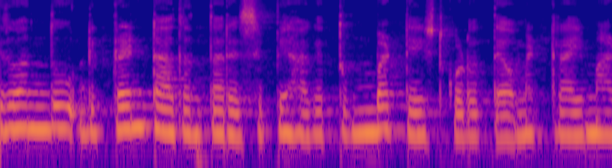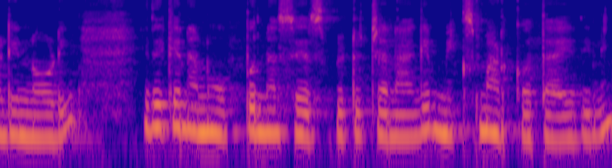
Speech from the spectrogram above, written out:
ಇದೊಂದು ಡಿಫ್ರೆಂಟ್ ಆದಂಥ ರೆಸಿಪಿ ಹಾಗೆ ತುಂಬ ಟೇಸ್ಟ್ ಕೊಡುತ್ತೆ. ಒಮ್ಮೆ ಟ್ರೈ ಮಾಡಿ ನೋಡಿ. ಇದಕ್ಕೆ ನಾನು ಉಪ್ಪನ್ನು ಸೇರಿಸ್ಬಿಟ್ಟು ಚೆನ್ನಾಗಿ ಮಿಕ್ಸ್ ಮಾಡ್ಕೋತಾ ಇದ್ದೀನಿ.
